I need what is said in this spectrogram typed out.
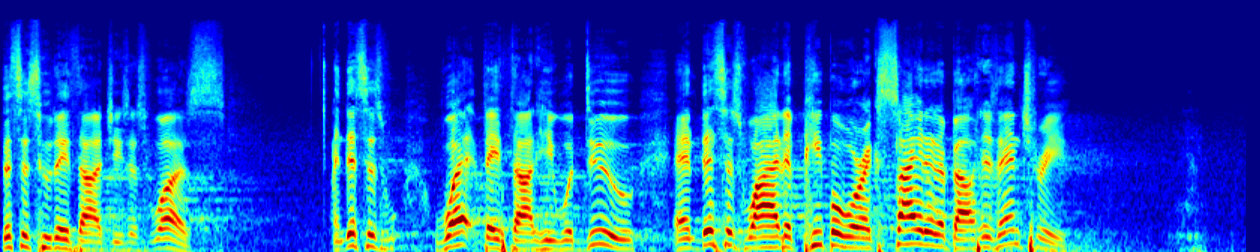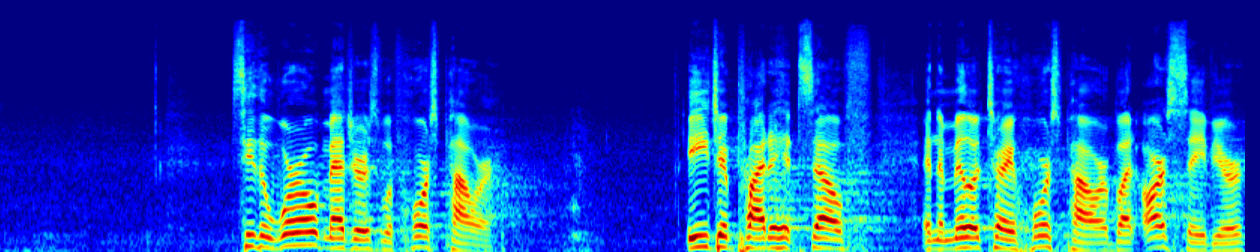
This is who they thought Jesus was. And this is what they thought he would do. And this is why the people were excited about his entry. See, the world measures with horsepower. Egypt prided itself in the military horsepower, but our Savior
